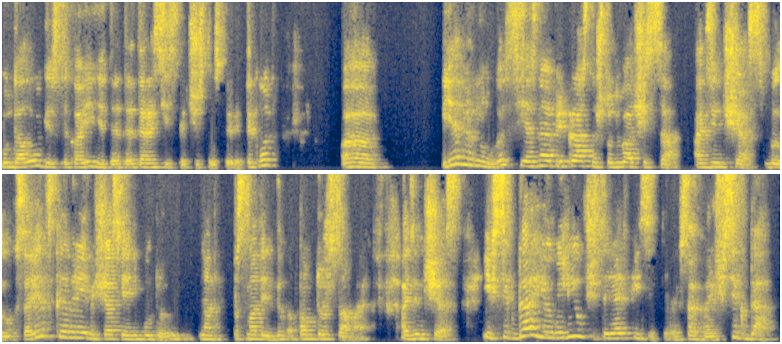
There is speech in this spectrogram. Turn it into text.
Будология, востоковедение это, это, это российская чистая история. Так вот, э, я вернулась. Я знаю прекрасно, что два часа, один час был в советское время. Сейчас я не буду, надо посмотреть, по-моему, то же самое. Один час. И всегда ее вели учителя физики, Александр Борисович, всегда.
